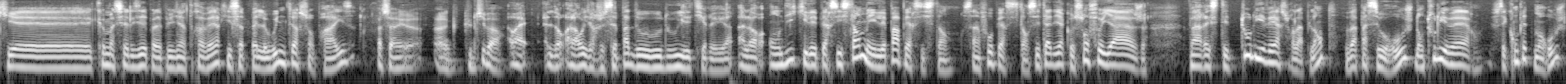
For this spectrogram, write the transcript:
qui est commercialisé par la pépinière Travers, qui s'appelle Winter Surprise. Ah, c'est un, cultivar. Ouais. Alors, oui, je ne sais pas d'où il est tiré. Hein. Alors, on dit qu'il est persistant, mais il n'est pas persistant. C'est un faux persistant. C'est-à-dire que son feuillage va rester tout l'hiver sur la plante, va passer au rouge. Donc tout l'hiver, c'est complètement rouge.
